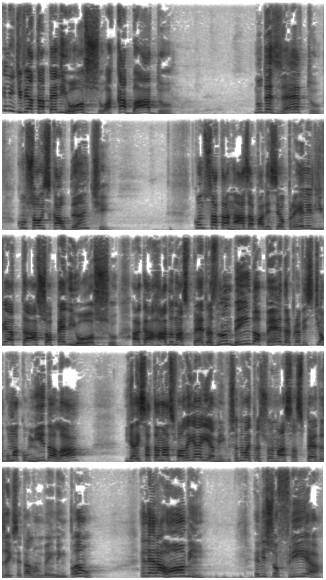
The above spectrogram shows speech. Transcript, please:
Ele devia estar pele e osso, acabado, no deserto, com sol escaldante. Quando Satanás apareceu para ele, ele devia estar só pele e osso, agarrado nas pedras, lambendo a pedra para ver se tinha alguma comida lá. E aí Satanás fala: E aí, amigo, você não vai transformar essas pedras aí que você está lambendo em pão? Ele era homem, ele sofria.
